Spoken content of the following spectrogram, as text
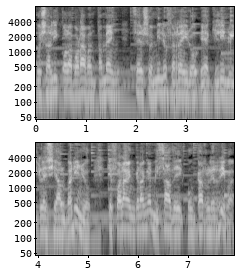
pois ali colaboraban tamén Celso Emilio Ferreiro e Aquilino Iglesia Alvariño, que farán gran amizade con Carles Riva.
